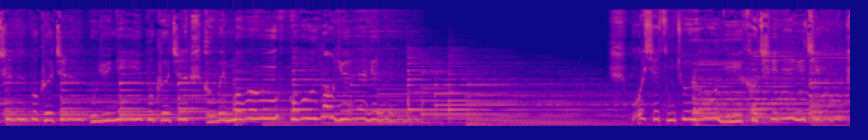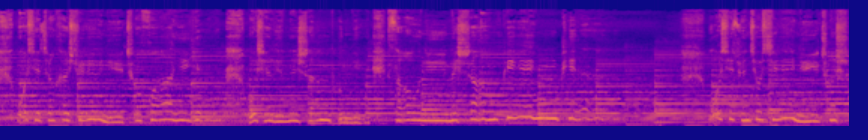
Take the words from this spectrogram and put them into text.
是不可知，不与你不可知，何为梦湖捞月？我写松竹如你好期间，我写江海许你长花一眼，我写连绵山捧你扫你眉上鬓，写春秋细你长诗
